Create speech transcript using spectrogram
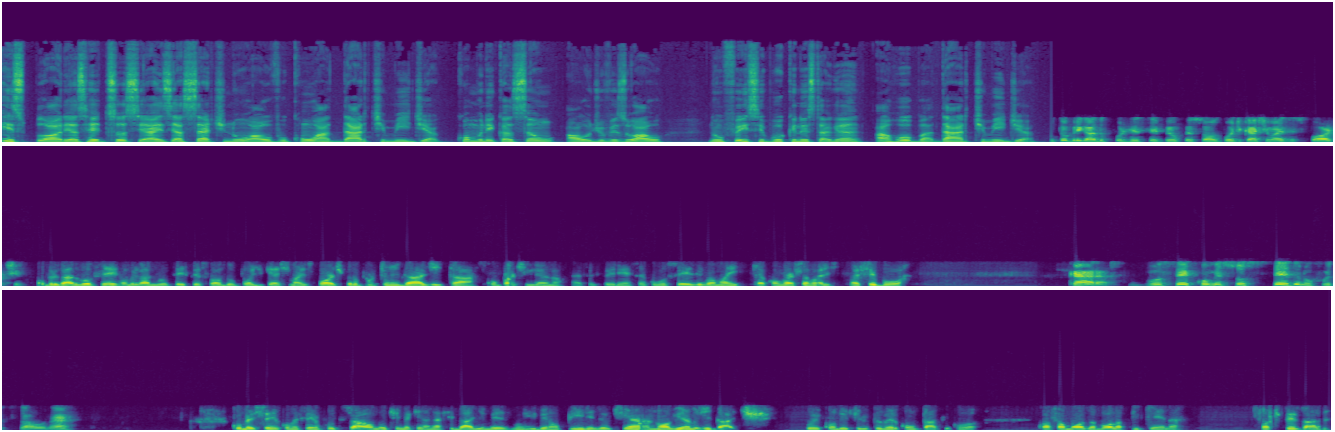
Explore as redes sociais e acerte no alvo com a Dart Media Comunicação Audiovisual no Facebook e no Instagram, arroba Dart Media. Muito obrigado por receber o pessoal do podcast Mais Esporte. Obrigado vocês, obrigado vocês, pessoal do podcast Mais Esporte, pela oportunidade de estar compartilhando essa experiência com vocês e vamos aí, que a conversa vai, vai ser boa. Cara, você começou cedo no futsal, né? Comecei, eu comecei no futsal, no time aqui na minha cidade mesmo, em Ribeirão Pires, eu tinha nove anos de idade. Foi quando eu tive o primeiro contato com com a famosa bola pequena, só que pesada.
